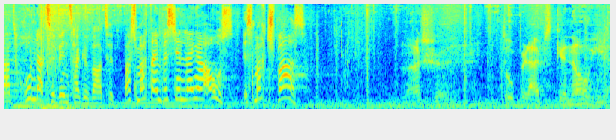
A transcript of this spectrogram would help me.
Hat hunderte Winter gewartet. Was macht ein bisschen länger aus? Es macht Spaß. Na schön. Du bleibst genau hier.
